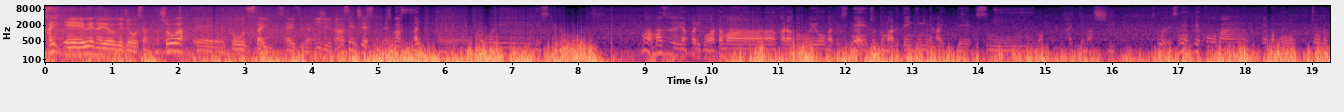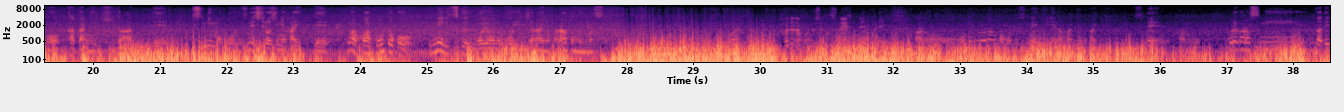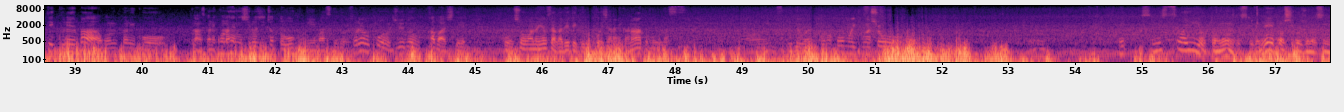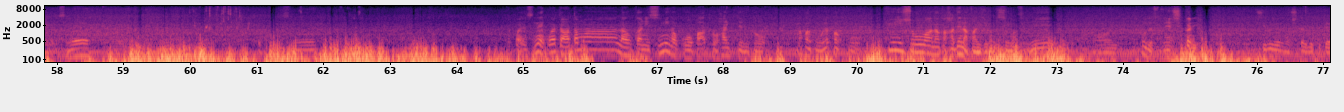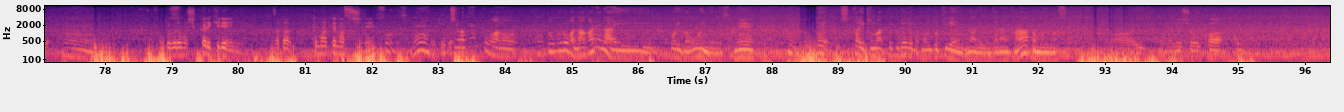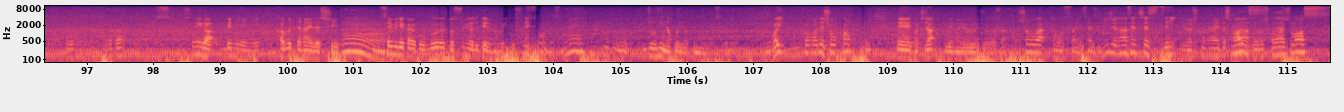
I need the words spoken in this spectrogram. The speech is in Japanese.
はい、えー、上野養魚場さんの昭和、えー、搭載サイズが27センチです。お願いします。はい、えー、この声ですけども。まあまずやっぱりこう頭からの模様がですねちょっと丸点気味に入って墨も入ってますし。そうですね。で後半やっぱこうちょうどこう肩に火があって墨もこうですね白地に入ってまあまあ本当こう目につく模様の声じゃないのかなと思います派手なものしてますねね、であの元風呂なんかもですね綺麗な感じに入ってるんでですねあのこれから墨が出てくれば本当にこうなんですかねこの辺に白地ちょっと多く見えますけどそれをこう十分カバーしてこう昭和の良さが出てくる声じゃないかなと思います。それではこの方も行きましょう。え墨質はいいよと思うんですけどねこの白地の墨ですねやっぱりですねこうやって頭なんかに墨がこうパッと入ってるとなんかこうやっぱこう急に昭和なんか派手な感じがしますね。そうですね。しっかりシ部分もしっかり出てて。うん。フォトグラもしっかり綺麗にまた止まってますしね。そうですね。うちは結構あのフォトグロが流れない恋が多いんでですね。これでしっかり決まってくれれば本当綺麗になるんじゃないかなと思いますでしょうか、おまた墨が紅にかぶってないですし、うん。背びれからこうぐーっと墨が出ているのもいいですね。そうですね。上品な恋だと思うんですけど。はいいかがでしょうか、えーこちら上野養魚場さんの昭和搭載サイズ2 7センチです。ぜひよろしくお願いいたしはい、ます、よろしくお願いします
